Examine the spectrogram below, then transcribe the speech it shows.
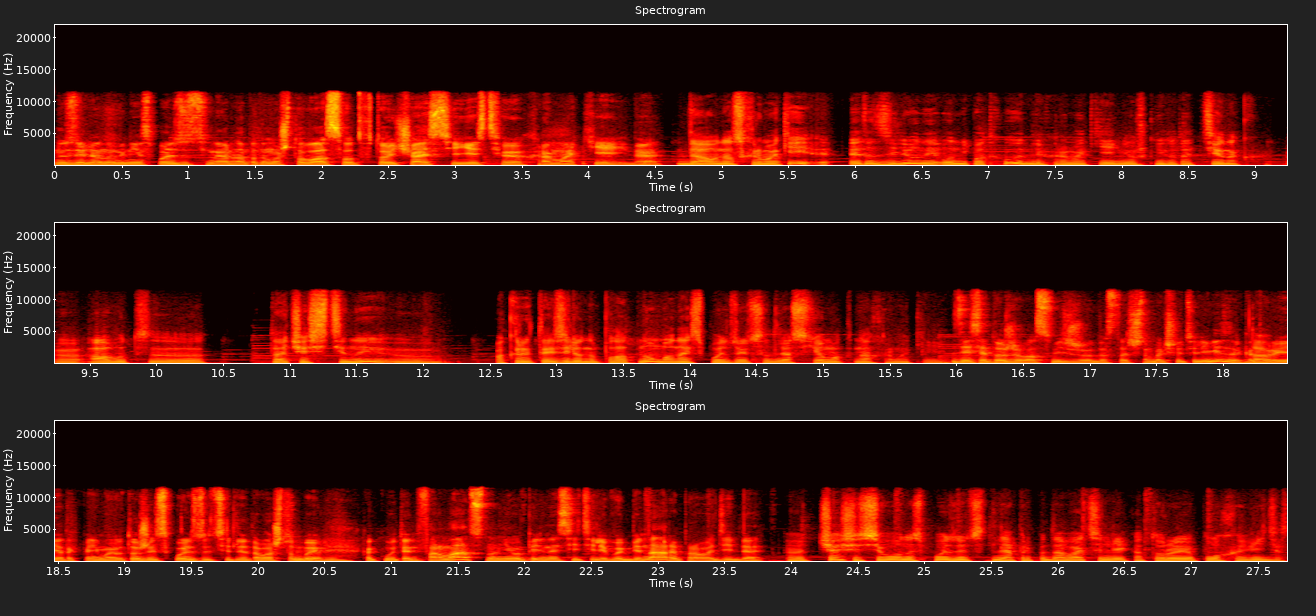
Но зеленый вы не используете, наверное, потому что у вас вот в той части есть э, хромакей, да? Да, у нас хромакей. Э, Этот зеленый, он не подходит для хромакея, немножко не тот оттенок. Э, А вот та часть стены, покрытая зеленым полотном, она используется для съемок на хромакее. Здесь я тоже вас вижу достаточно большой телевизор, Да. который, я так понимаю, вы тоже используете для того, чтобы какую-то информацию на него переносить или вебинары проводить, да? Э, Чаще всего он используется для преподавателей, которые плохо видят.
